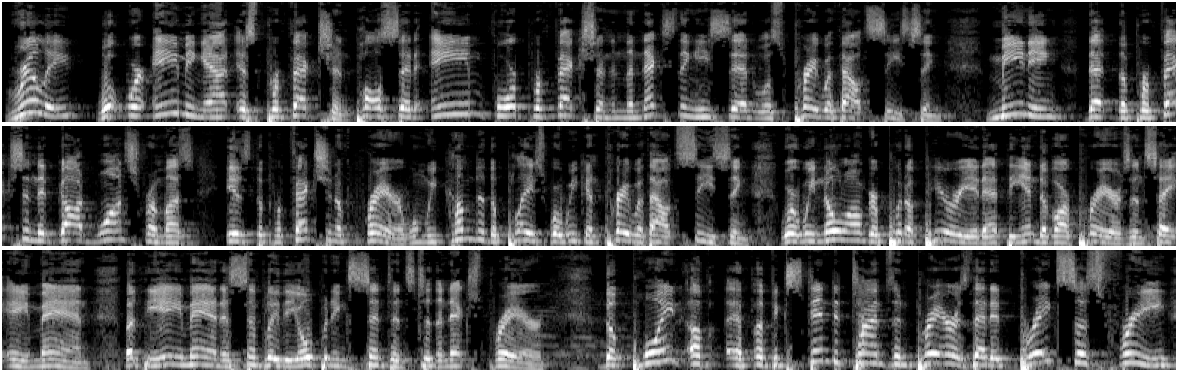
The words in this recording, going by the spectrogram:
Really, what we're aiming at is perfection. Paul said, aim for perfection. And the next thing he said was pray without ceasing. Meaning that the perfection that God wants from us is the perfection of prayer. When we come to the place where we can pray without ceasing, where we no longer put a period at the end of our prayers and say amen, but the amen is simply the opening sentence to the next prayer. The point of, of extended times in prayer is that it breaks us free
